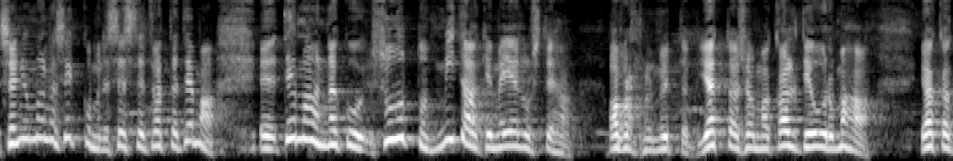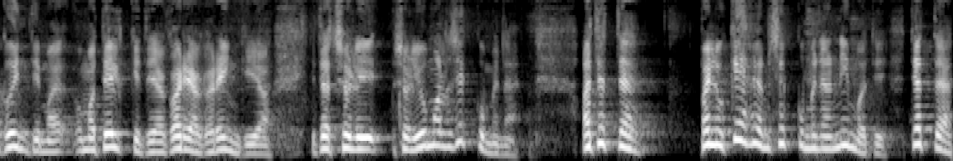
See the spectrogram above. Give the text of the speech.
see on jumala sekkumine, sest et vaata, tema, tema on nagu suutnud midagi meie elus teha. Abraham ütleb, jäta see oma kaldjõur maha ja hakka kõndima oma telkide ja karjaga ringi ja, ja tead, see oli, see oli jumala sekkumine. aga teate, palju kehvem sekkumine on niimoodi, teate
